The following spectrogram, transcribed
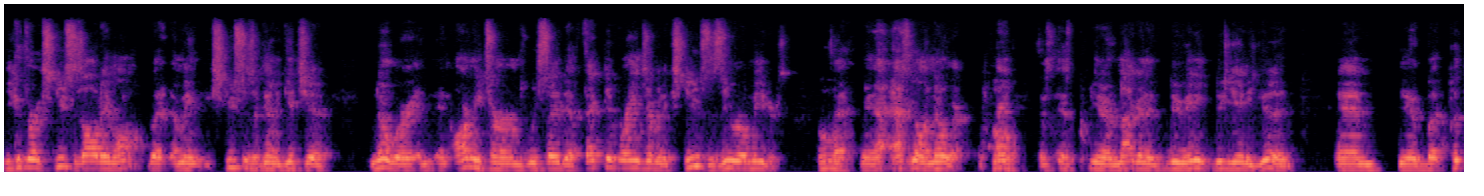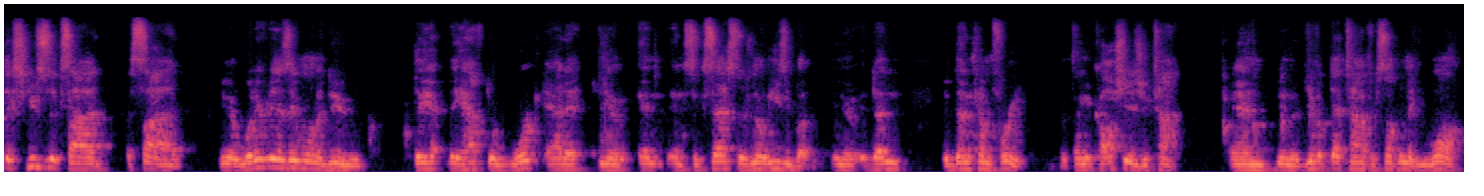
You can throw excuses all day long, but I mean, excuses are going to get you nowhere. In, in, Army terms, we say the effective range of an excuse is zero meters. That, I mean, that, that's going nowhere. It's, it's, you know not going to do any do you any good. And you know, but put the excuses aside. Aside, you know, whatever it is they want to do, they they have to work at it. You know, and and success. There's no easy button. You know, it doesn't it doesn't come free. The thing it costs you is your time, and you know, give up that time for something that you want.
